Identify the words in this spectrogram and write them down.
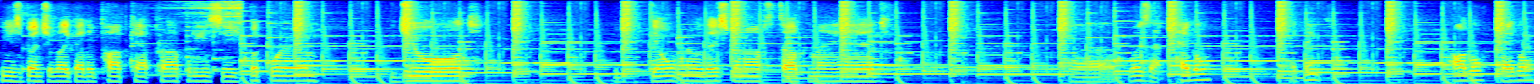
here's a bunch of like other PopCap properties. Here's Bookworm, Bejeweled. Don't this one off the top of my head. Uh, what is that? Peggle, I think. Hoggle, Peggle.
